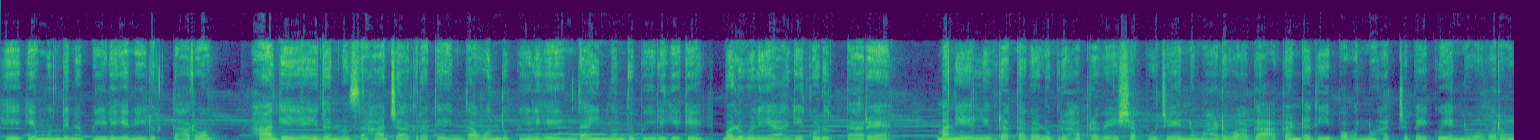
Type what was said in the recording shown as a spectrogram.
ಹೇಗೆ ಮುಂದಿನ ಪೀಳಿಗೆ ನೀಡುತ್ತಾರೋ, ಹಾಗೆಯೇ ಇದನ್ನು ಸಹ ಜಾಗ್ರತೆಯಿಂದ ಒಂದು ಪೀಳಿಗೆಯಿಂದ ಇನ್ನೊಂದು ಪೀಳಿಗೆಗೆ ಬಳುವಳಿಯಾಗಿ ಕೊಡುತ್ತಾರೆ. ಮನೆಯಲ್ಲಿ ವ್ರತಗಳು, ಗೃಹ ಪ್ರವೇಶ, ಪೂಜೆಯನ್ನು ಮಾಡುವಾಗ ಅಖಂಡ ದೀಪವನ್ನು ಹಚ್ಚಬೇಕು ಎನ್ನುವವರು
